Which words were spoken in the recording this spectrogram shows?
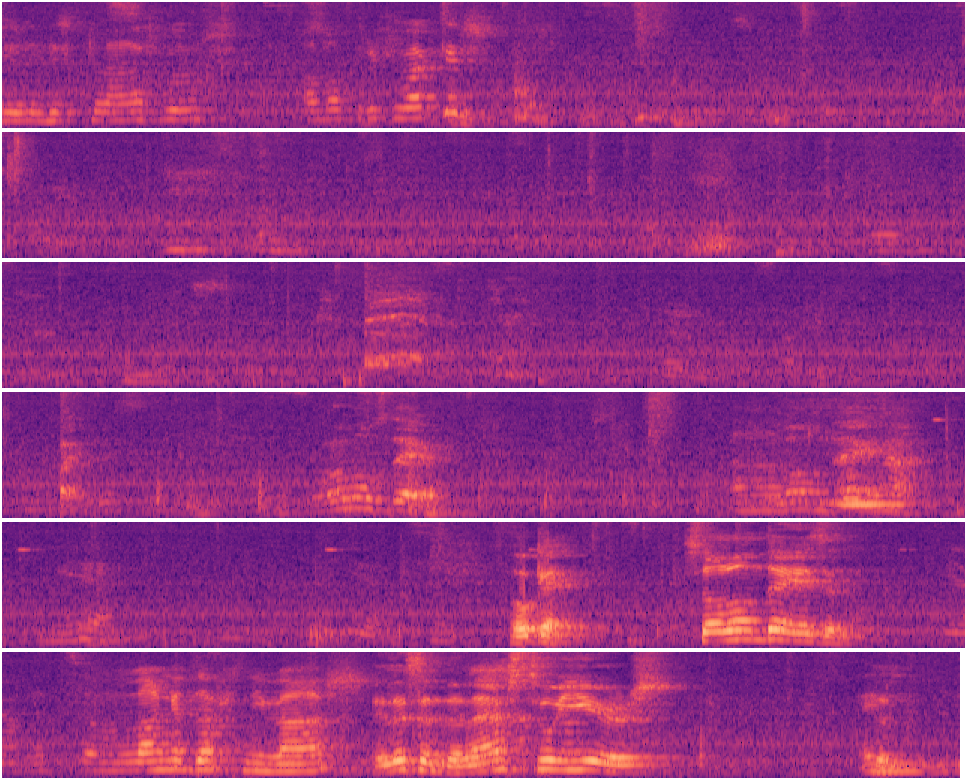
zijn jullie er klaar voor? Allemaal terug wakker? We're almost there. Long day, huh? Yeah. Okay. So long day, isn't it? Yeah, it's a lange dag, nietwaar? Hey, listen, the last two years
